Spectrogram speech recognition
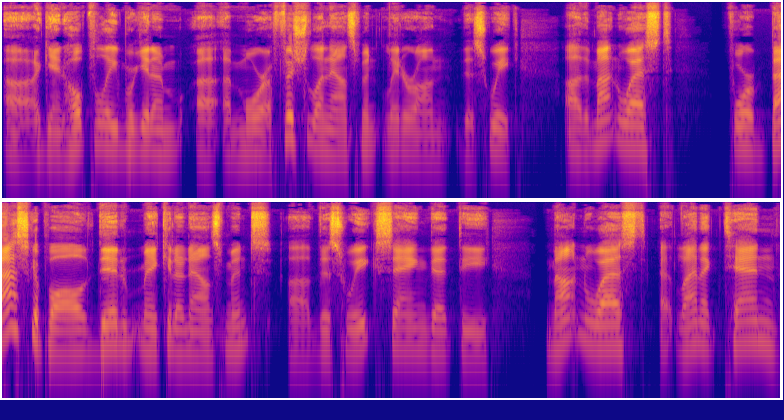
Uh, again, hopefully, we're getting a, a, more official announcement later on this week. Uh, the Mountain West for basketball did make an announcement uh, this week saying that the Mountain West Atlantic 10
